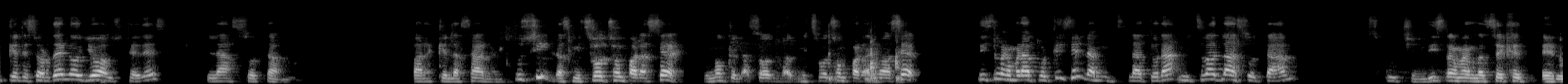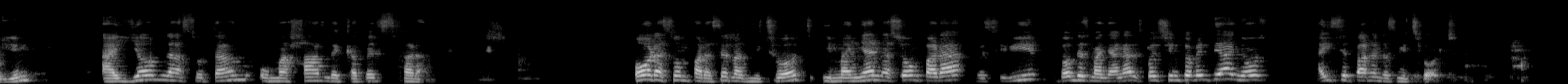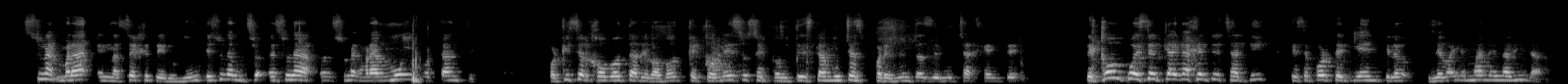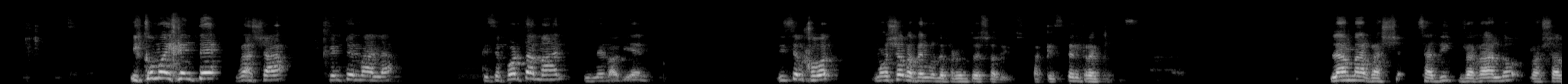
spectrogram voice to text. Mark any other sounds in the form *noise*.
Que les ordeno yo a ustedes, la sotam, para que las hagan. Pues sí, las mitzvot son para hacer, no que las, las mitzvot son para no hacer. Dice la camarada, ¿por qué dice la, la Torah, mitzvot la sotam? Escuchen, dice la camarada Masejet Erulim, Ayom la sotam umahar le kabel haram horas son para hacer las mitzvot y mañana son para recibir, ¿dónde es mañana? Después de 120 años, ahí se pagan las mitzvot. Es una cámara en Maseje Terubim, es una, es una, es una cámara muy importante, porque es el Jobota de Babot, que con eso se contesta muchas preguntas de mucha gente, de cómo puede ser que haya gente tzadik que se porte bien, que le, le vaya mal en la vida. Y cómo hay gente rasha, gente mala, que se porta mal y le va bien. Dice el Jobot, Moshe Rabenu le preguntó eso a Dios, para que estén tranquilos. Lama Sadik Verralo Rasha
